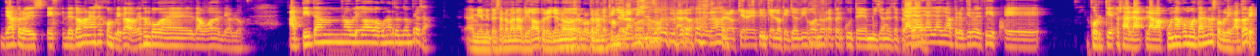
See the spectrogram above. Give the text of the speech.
Ya, pero es, es- de todas maneras es complicado. Voy a hacer un poco de, de abogado del diablo. ¿A ti te han obligado a vacunarte en tu empresa? A mí en mi empresa no me han obligado, pero yo no. sé pero lo que yo digo no. Claro, Pero- quiere decir que lo que yo digo no repercute en millones de Ya, personas. ya, ya, ya, ya, pero quiero decir, eh, porque, o sea, la, la vacuna como tal no es obligatoria.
